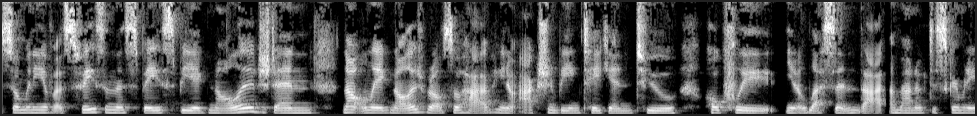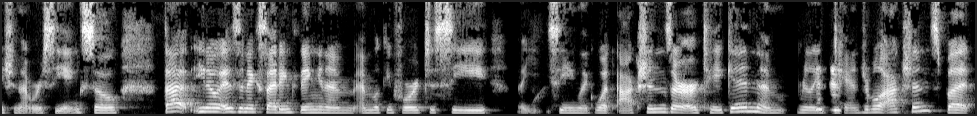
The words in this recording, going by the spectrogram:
so many of us face in this space be acknowledged and not only acknowledged but also have you know action being taken to hopefully you know lessen that amount of discrimination that we're seeing so that you know is an exciting thing and i'm, I'm looking forward to see seeing like what actions are, are taken and really mm-hmm. tangible actions but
